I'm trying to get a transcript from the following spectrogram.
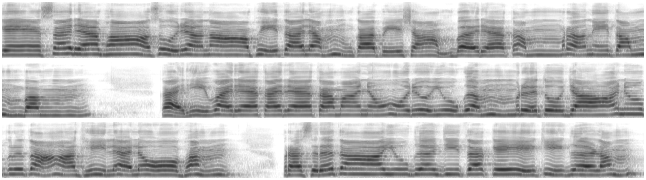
കേസരഭാസുരനാഭിതലം കപിശാംബരകമ്രനിതംബം. കരിവരകരകമനോരുയുഗം മൃതുജാനുകൃതാഖിലലോഭം പ്രസൃതായുഗജിതകേകികളം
